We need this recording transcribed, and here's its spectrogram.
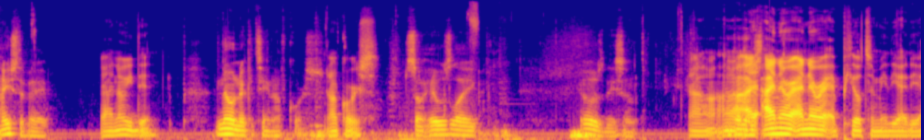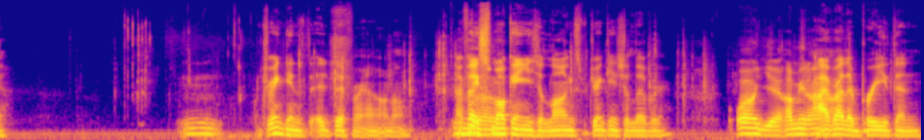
I used to vape. yeah I know you did No nicotine, of course. of course So it was like, it was decent. I, don't know. But I, I, I never I never appealed to me the idea Mm, drinking is different I don't know I feel like smoking is your lungs drinking is your liver well, yeah. I mean, I, I'd rather breathe than.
